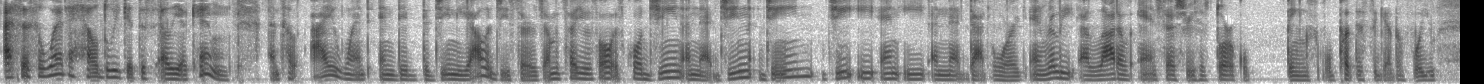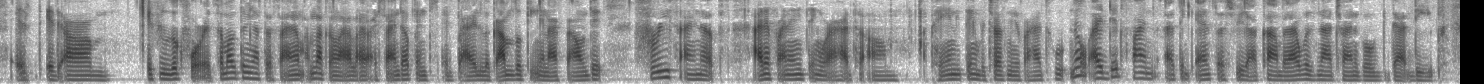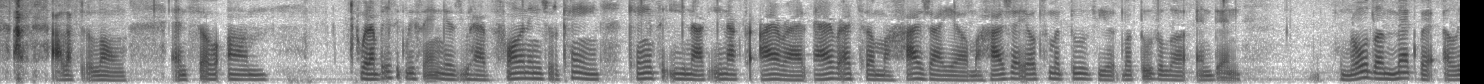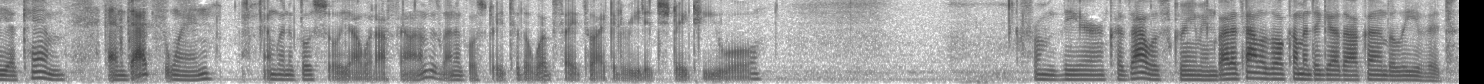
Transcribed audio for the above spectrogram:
I said, so where the hell do we get this Eliakim? Until I went and did the genealogy search. I'm gonna tell you, it's all it's called Geneanet, Gene Gene G E N E Annette.org, and really a lot of ancestry historical things will put this together for you. It's, it um if you look for it, some of them you have to sign up. I'm not gonna lie, I signed up and, I look, I'm looking and I found it free signups. I didn't find anything where I had to um pay anything, but trust me, if I had to, no, I did find I think ancestry.com, but I was not trying to go that deep. I left it alone, and so um. What I'm basically saying is you have fallen angel to Cain, Cain to Enoch, Enoch to Irad, Irad to Mahajael, Mahajael to Methuselah, Methuselah and then no Lamech Eliakim. And that's when I'm going to go show y'all what I found. I'm just going to go straight to the website so I could read it straight to you all. From there, because I was screaming. By the time it was all coming together, I couldn't believe it.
